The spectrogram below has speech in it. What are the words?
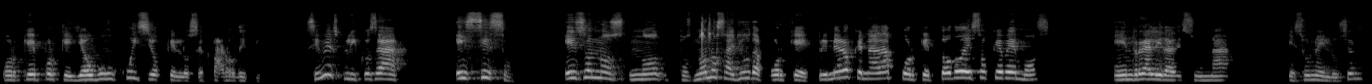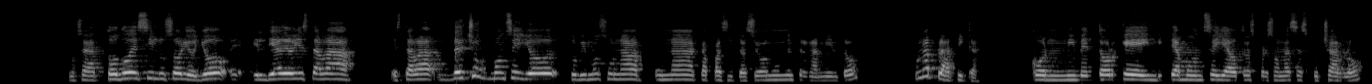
¿Por qué? Porque ya hubo un juicio que lo separó de ti. ¿Sí me explico? O sea, es eso eso nos, no, pues no nos ayuda. ¿Por qué? Primero que nada, porque todo eso que vemos en realidad es una, es una ilusión. O sea, todo es ilusorio. Yo el día de hoy estaba, estaba, de hecho, Monse y yo tuvimos una, una capacitación, un entrenamiento, una plática con mi mentor que invité a Monse y a otras personas a escucharlo.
